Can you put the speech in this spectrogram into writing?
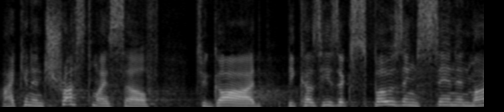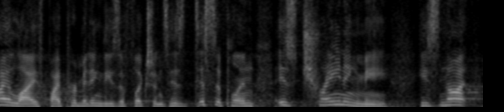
I can entrust myself to God because He's exposing sin in my life by permitting these afflictions. His discipline is training me. He's not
